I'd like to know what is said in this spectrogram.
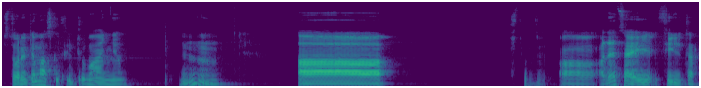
Створити маску фільтрування. м А... Створити- А, де цей фільтр?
